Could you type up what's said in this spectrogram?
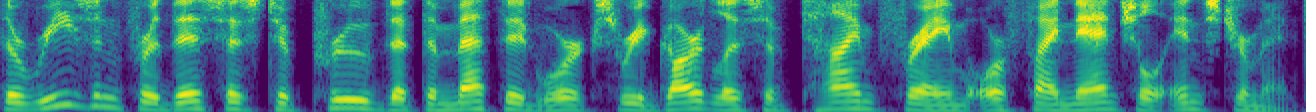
The reason for this is to prove that the method works regardless of time frame or financial instrument.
